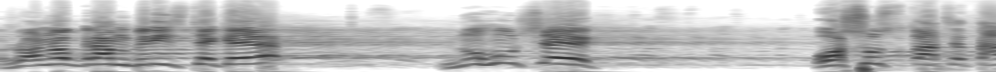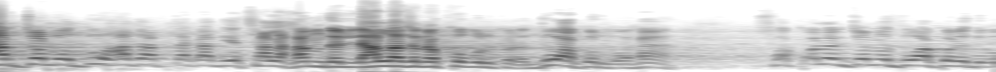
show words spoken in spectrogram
রণগ্রাম ব্রিজ থেকে নুহু শেখ অসুস্থ আছে তার জন্য দু হাজার টাকা দিয়েছে আলহামদুলিল্লাহ। আল্লাহ যেন কবুল করে। দোয়া করব হ্যাঁ। সকলের জন্য দোয়া করে দেব।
